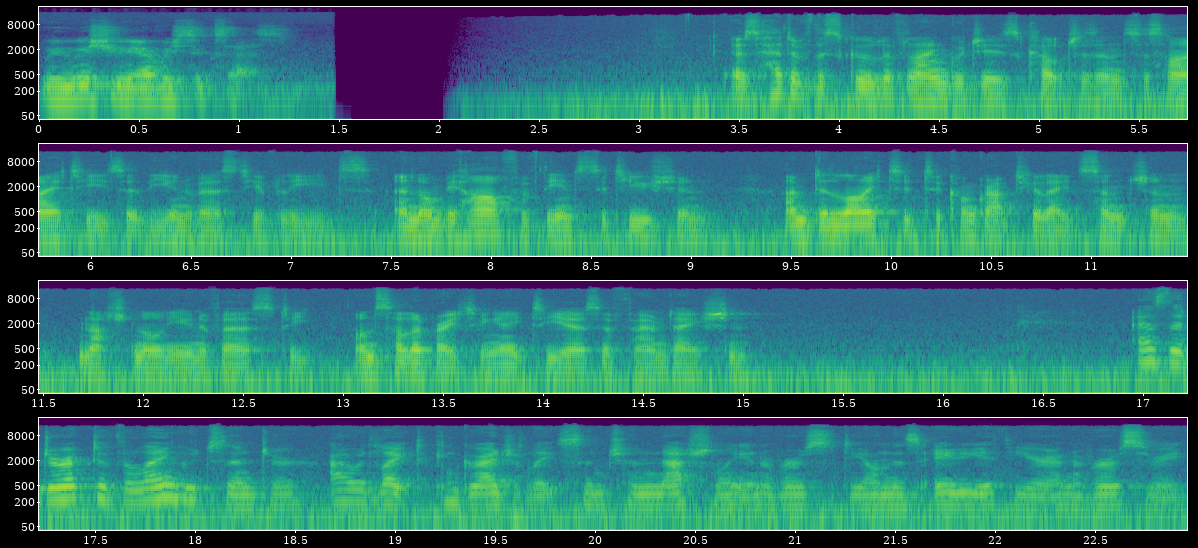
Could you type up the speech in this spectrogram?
We wish you every success. As head of the School of Languages, Cultures and Societies at the University of Leeds, and on behalf of the institution, I'm delighted to congratulate Suncheon National University on celebrating 80 years of foundation. As the director of the Language Center, I would like to congratulate Suncheon National University on this 80th year anniversary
